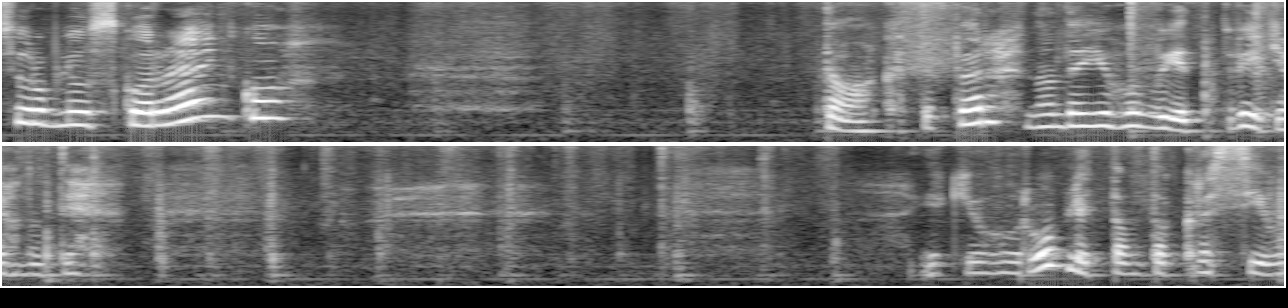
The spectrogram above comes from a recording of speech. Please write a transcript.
Все роблю скоренько. Так, тепер треба його витягнути. Як його роблять там так красиво.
